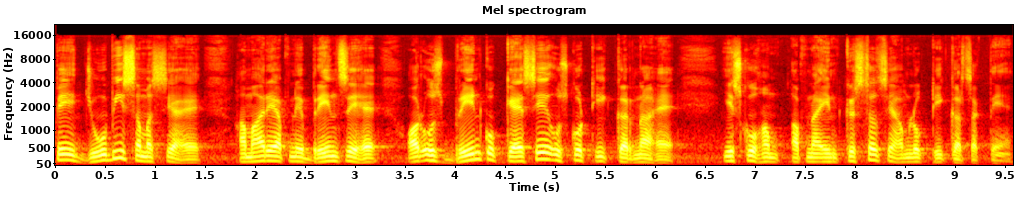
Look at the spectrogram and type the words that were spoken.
पे जो भी समस्या है हमारे अपने ब्रेन से है और उस ब्रेन को कैसे उसको ठीक करना है इसको हम अपना इन क्रिस्टल से हम लोग ठीक कर सकते हैं।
